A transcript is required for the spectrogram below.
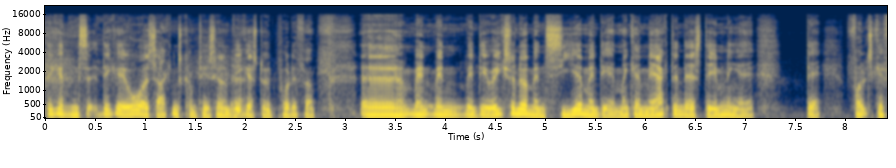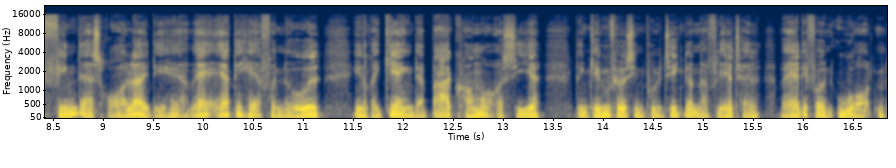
det kan, den, det kan ordet sagtens komme til, selvom ja. vi ikke har stødt på det før. Øh, men, men, men det er jo ikke sådan noget, man siger, men det er, man kan mærke den der stemning af, da folk skal finde deres roller i det her. Hvad er det her for noget? En regering, der bare kommer og siger, den gennemfører sin politik, når den har flertal. Hvad er det for en uorden?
